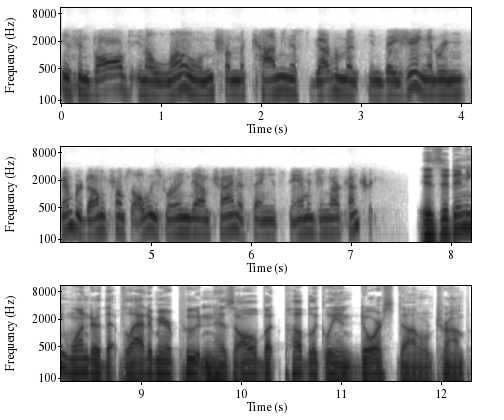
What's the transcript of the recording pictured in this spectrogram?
is involved in a loan from the communist government in Beijing. And remember, Donald Trump's always running down China saying it's damaging our country. Is it any wonder that Vladimir Putin has all but publicly endorsed Donald Trump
